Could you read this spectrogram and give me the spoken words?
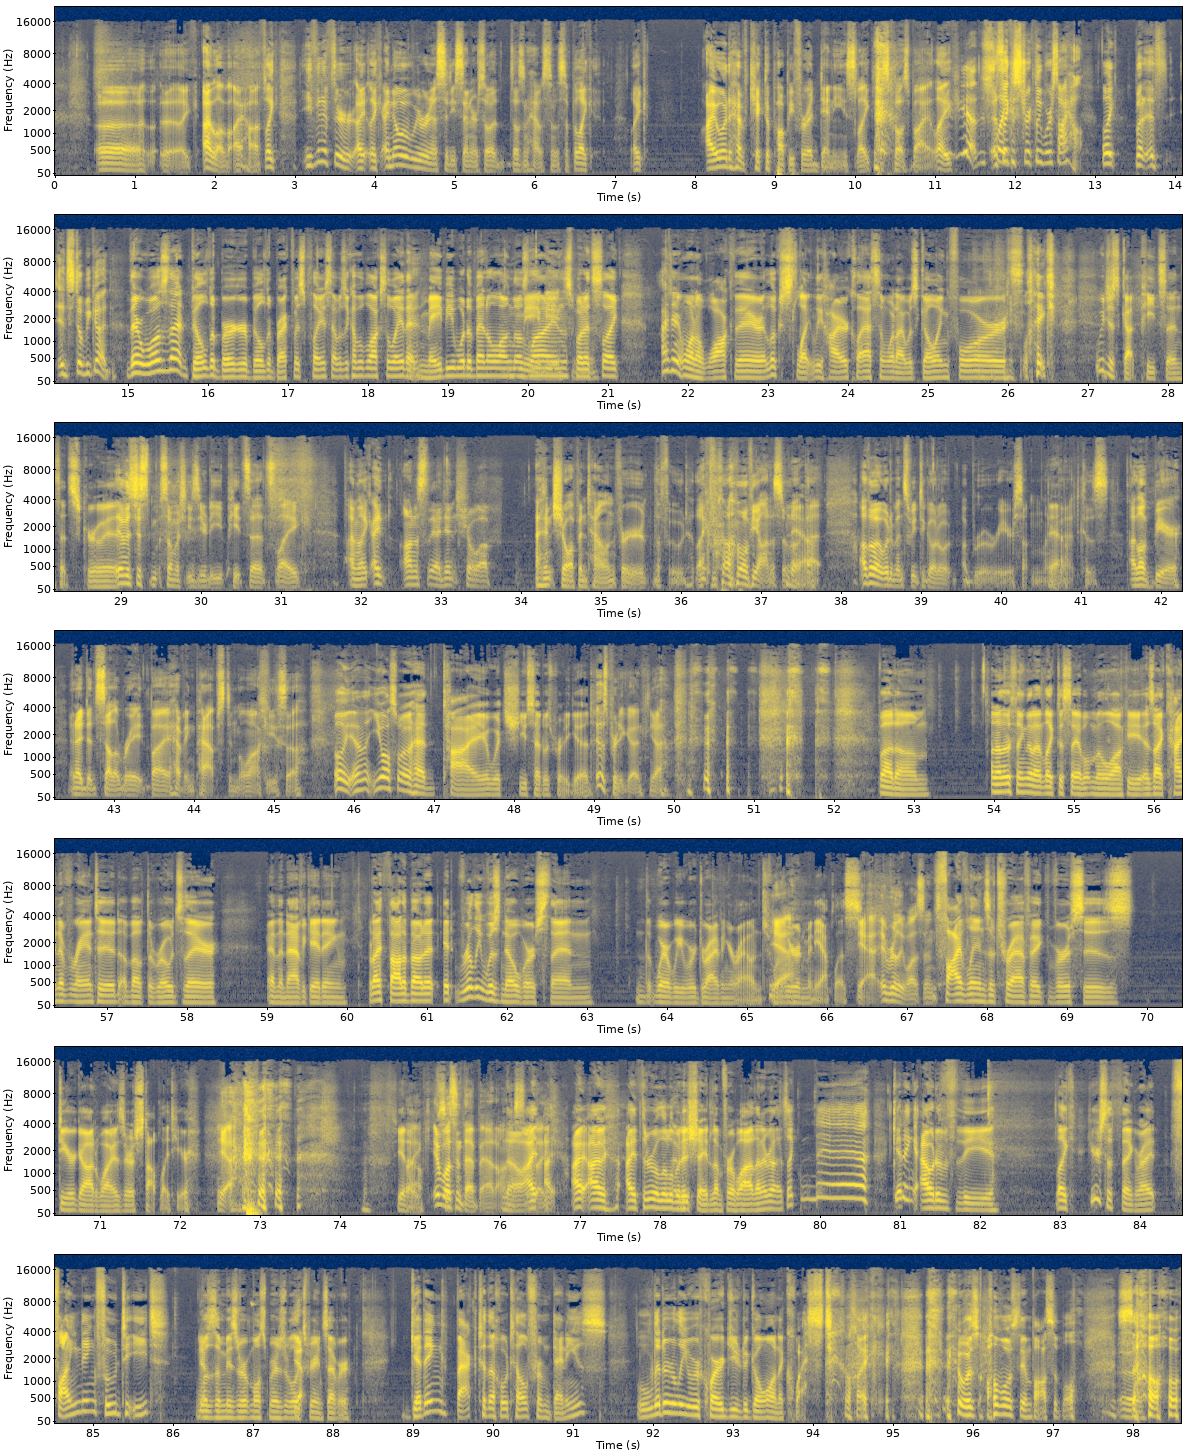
uh like i love ihop like even if they're I, like i know we were in a city center so it doesn't have some stuff but like like i would have kicked a puppy for a denny's like just close by like Yeah, just it's like, like- a strictly worse ihop Like but it's it'd still be good there was that build a burger, build a breakfast place that was a couple blocks away that Yeah. maybe would have been along those Maybe, lines, but yeah. it's like I didn't want to walk there. It looked slightly higher class than what I was going for. It's like we just got pizza and said screw it. it was just so much easier to eat pizza it's like i'm like i honestly i didn't show up i didn't show up in town for the food like i'll be honest about Yeah. that although it would have been sweet to go to a brewery or something like Yeah. that because i love beer and i did celebrate by having pabst in milwaukee so oh, yeah, and you also had Thai, which you said was pretty good. it was pretty good yeah But um another thing that I'd like to say about Milwaukee is I kind of ranted about the roads there and the navigating, but I thought about it. It really was no worse than the, where we were driving around when Yeah. we were in Minneapolis. yeah it really wasn't Five lanes of traffic versus dear God, why is there a stoplight here? yeah You know. like it So- wasn't that bad honestly no, I, like, I, I, I, I threw a little I bit mean- of shade at them for a while. Then I realized, like, nah, getting out of the, like, here's the thing, right? Finding food to eat Yep. was the miser- most miserable Yep. experience ever. Getting back to the hotel from Denny's literally required you to go on a quest. like, it was almost impossible. So,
